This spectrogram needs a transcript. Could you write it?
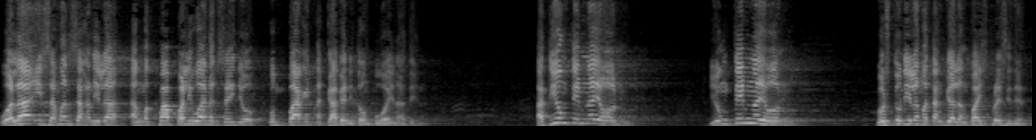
Wala isa man sa kanila ang magpapaliwanag sa inyo kung bakit nagkaganito ang buhay natin. At yung team na yon, yung team na yon, gusto nila matanggal ang Vice President.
